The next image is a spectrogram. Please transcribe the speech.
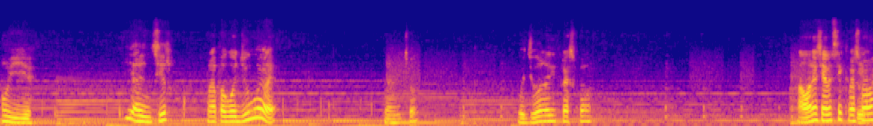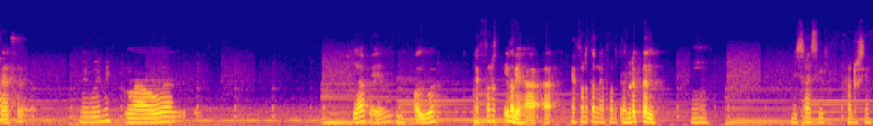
Oh iya. Iya anjir. Kenapa gue jual ya? Janco. Gue jual lagi Creswell. Lawannya siapa sih Creswell Newcastle minggu ini? lawan siapa ya? Lupa gua. Everton. BHA Everton, Everton. Everton Hmm. Bisa sih harusnya.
